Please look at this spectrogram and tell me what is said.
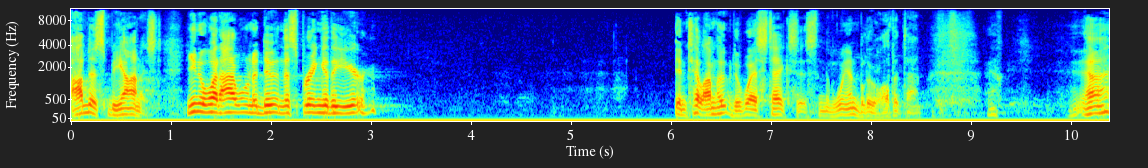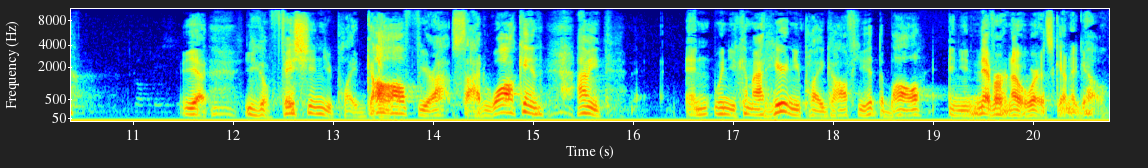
I'll just be honest. You know what I want to do in the spring of the year? Until I moved to West Texas and the wind blew all the time. Huh? Yeah, you go fishing, you play golf, you're outside walking. I mean, and when you come out here and you play golf, you hit the ball and you never know where it's going to go.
